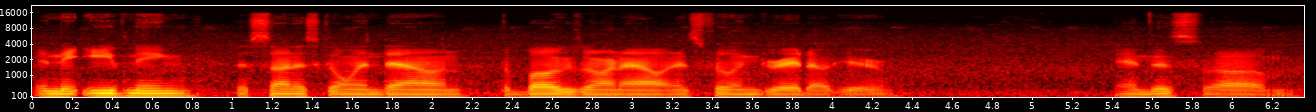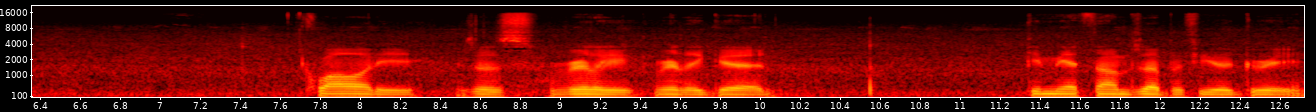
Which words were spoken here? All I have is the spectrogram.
in the evening. The sun is going down. The bugs aren't out, and it's feeling great out here. And this um, quality is just really, really good. Give me a thumbs up if you agree.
